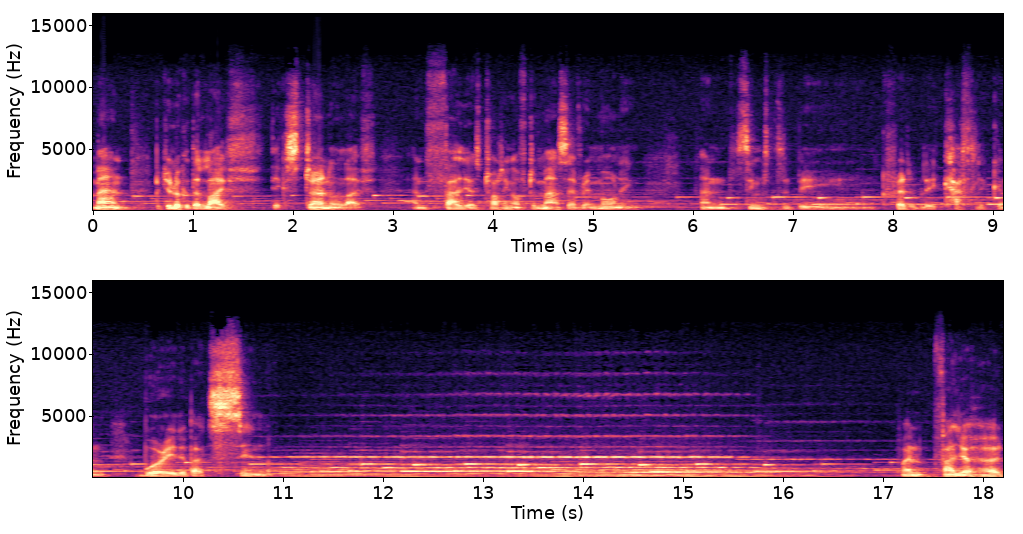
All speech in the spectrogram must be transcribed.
man. But you look at the life, the external life, and Falla's trotting off to Mass every morning and seems to be incredibly Catholic and worried about sin. When Falla heard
